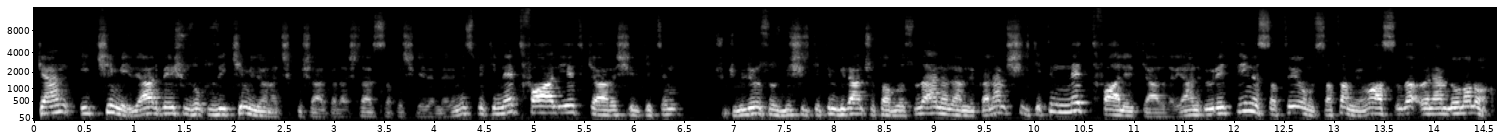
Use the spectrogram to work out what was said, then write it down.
iken 2 milyar 532 milyona çıkmış arkadaşlar satış gelirlerimiz. Peki net faaliyet karı şirketin çünkü biliyorsunuz bir şirketin bilanço tablosunda en önemli kalem şirketin net faaliyet karıdır. Yani ürettiğini satıyor mu satamıyor mu aslında önemli olan o.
